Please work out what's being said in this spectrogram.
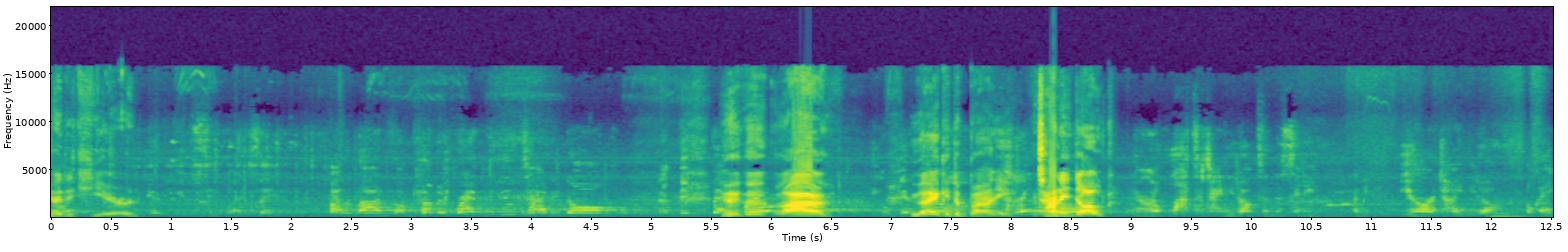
Get it here. You see what I'm saying? Bottom line is I'm coming right for you, tiny dog. That big fat Hey, look, brown dog, he gonna get You gotta get the bunny. Tiny dog. There are lots of tiny dogs in the city. I mean, you're a tiny dog, okay?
